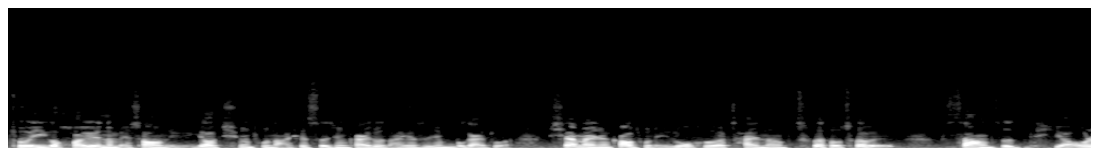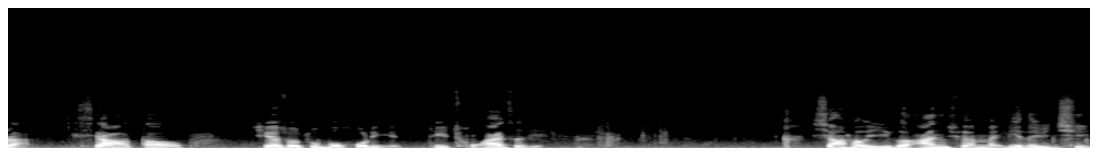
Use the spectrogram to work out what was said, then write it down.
作为一个怀孕的美少女，要清楚哪些事情该做，哪些事情不该做。下面人告诉你如何才能彻头彻尾，上至挑染，下到接受足部护理地宠爱自己，享受一个安全美丽的孕期。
